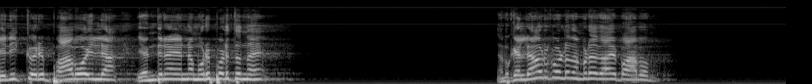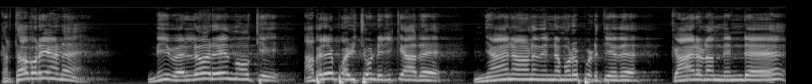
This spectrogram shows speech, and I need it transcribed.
എനിക്കൊരു പാപവും ഇല്ല. എന്തിനാ എന്നെ മുറിപ്പെടുത്തുന്നത് നമുക്കെല്ലാവർക്കും ഉണ്ട് നമ്മുടേതായ പാപം. കർത്താവ് പറയാണ് നീ വല്ലവരെയും നോക്കി അവരെ പഴിച്ചുകൊണ്ടിരിക്കാതെ ഞാനാണ് നിന്നെ മുറപ്പെടുത്തിയത്. കാരണം നിന്റെ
